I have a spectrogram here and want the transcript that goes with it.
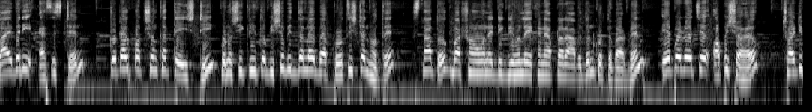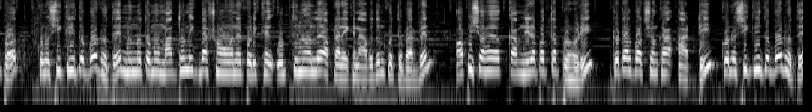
লাইব্রেরি অ্যাসিস্ট্যান্ট, টোটাল পদ সংখ্যা তেইশটি। কোনো স্বীকৃত বিশ্ববিদ্যালয় বা প্রতিষ্ঠান হতে স্নাতক বা সমমানের ডিগ্রি হলে এখানে আপনারা আবেদন করতে পারবেন। এরপর রয়েছে অফিস সহায়ক ছয়টি পদ, কোনো স্বীকৃত বোর্ড হতে ন্যূনতম মাধ্যমিক বা সমমানের পরীক্ষায় উত্তীর্ণ হলে আপনারা এখানে আবেদন করতে পারবেন। অফিস সহায়ক কাম নিরাপত্তা প্রহরী, টোটাল পদ সংখ্যা আটটি, কোনো স্বীকৃত বোর্ড হতে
